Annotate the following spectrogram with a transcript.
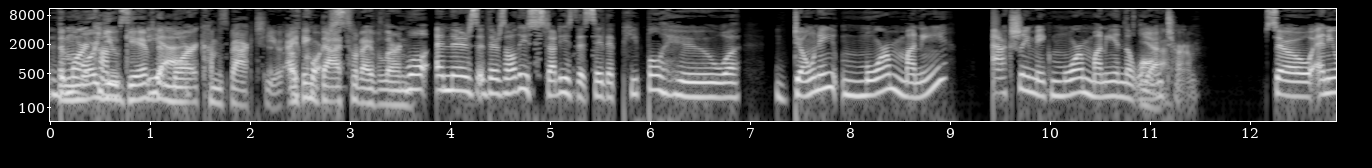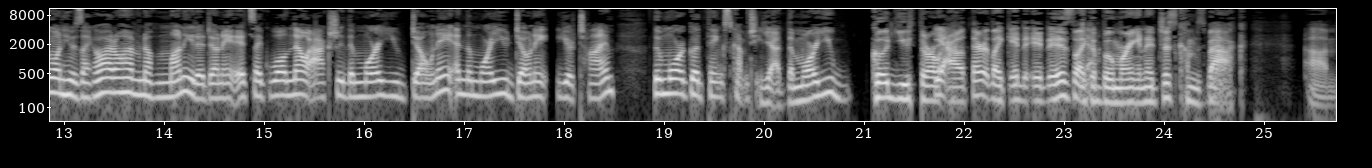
the, The more more, it you give, yeah. the more it comes back to you. I Of think course. that's what I've learned. Well, and there's there's all these studies that say that people who donate more money actually make more money in the long Yeah. term. So anyone who's like, "Oh, I don't have enough money to donate," it's like, well, no, actually, the more you donate and the more you donate your time, the more good things come to you. yeah, the more you good you throw Yeah. out there, like it, it is like Yeah. a boomerang and it just comes Yeah. back. Um,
